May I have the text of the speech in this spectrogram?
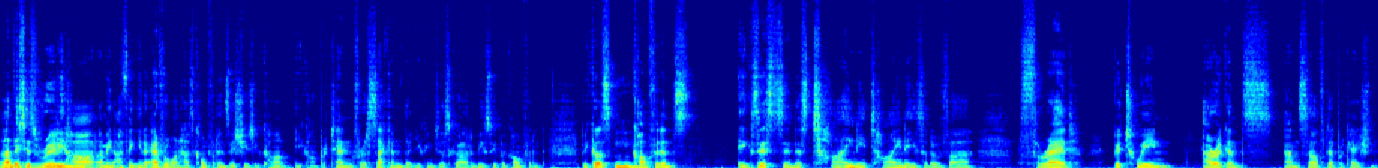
And this is really mm. hard. I mean, I think you know everyone has confidence issues. You can't you can't pretend for a second that you can just go out and be super confident, because mm. confidence exists in this tiny, tiny sort of uh, thread between arrogance and self-deprecation.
